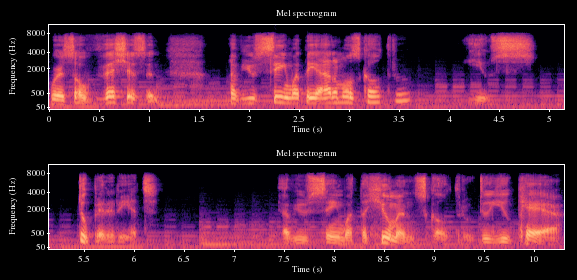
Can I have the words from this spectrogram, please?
We're so vicious and have you seen what the animals go through? You stupid idiot. Have you seen what the humans go through? Do you care?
